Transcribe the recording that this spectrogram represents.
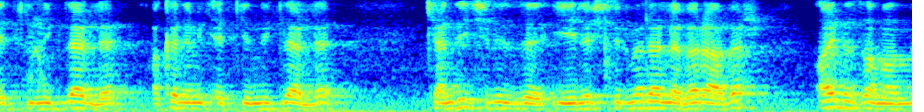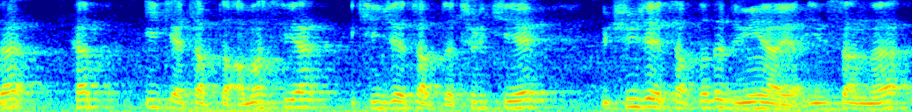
etkinliklerle, akademik etkinliklerle kendi içimizde iyileştirmelerle beraber aynı zamanda hem ilk etapta Amasya, ikinci etapta Türkiye, üçüncü etapta da dünyaya, insanlığa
